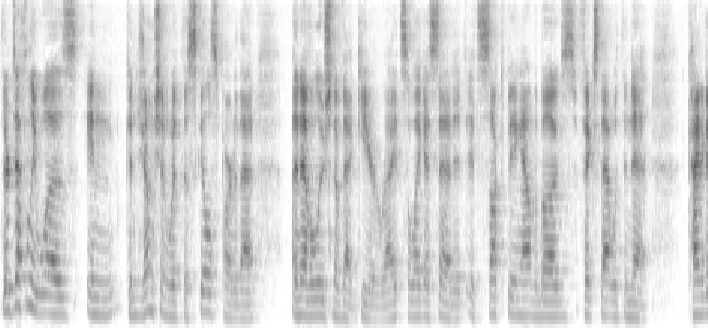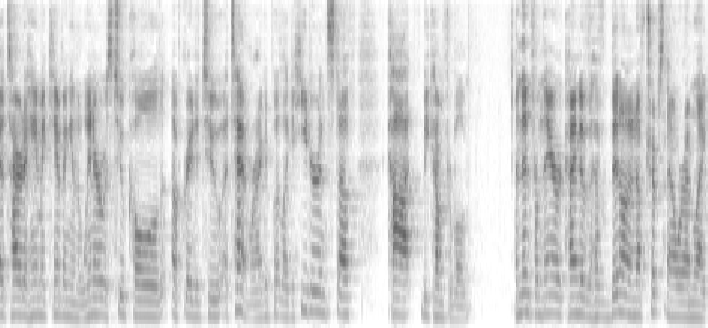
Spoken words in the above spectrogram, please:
there definitely was, in conjunction with the skills part of that, an evolution of that gear, right? So, like I said, it, it sucked being out in the bugs, fixed that with the net. Kind of got tired of hammock camping in the winter. It was too cold. Upgraded to a tent where I could put like a heater and stuff, cot, be comfortable. And then from there, kind of have been on enough trips now where I'm like,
